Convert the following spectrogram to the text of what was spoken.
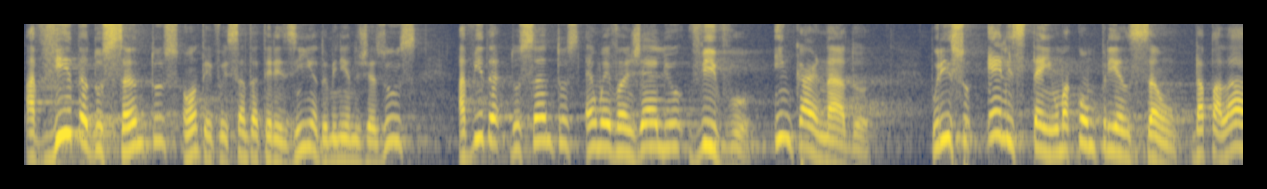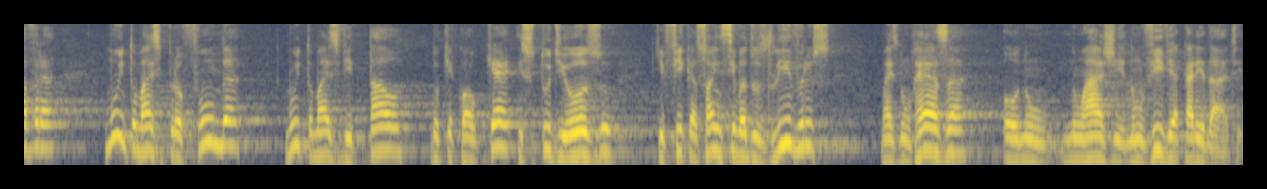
A vida dos santos, ontem foi Santa Teresinha do Menino Jesus, a vida dos santos é um evangelho vivo, encarnado. Por isso, eles têm uma compreensão da palavra muito mais profunda, muito mais vital do que qualquer estudioso que fica só em cima dos livros, mas não reza ou não, não age, não vive a caridade.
